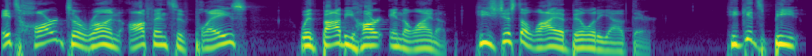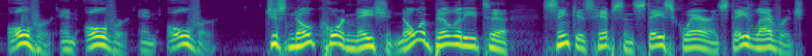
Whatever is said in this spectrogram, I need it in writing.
it's hard to run offensive plays with Bobby Hart in the lineup. He's just a liability out there. He gets beat over and over and over. Just no coordination, no ability to sink his hips and stay square and stay leveraged.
